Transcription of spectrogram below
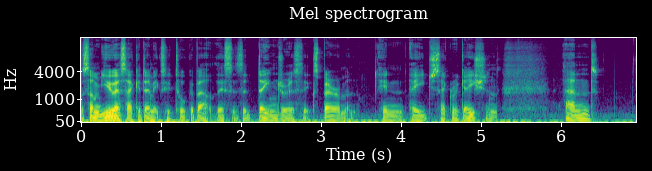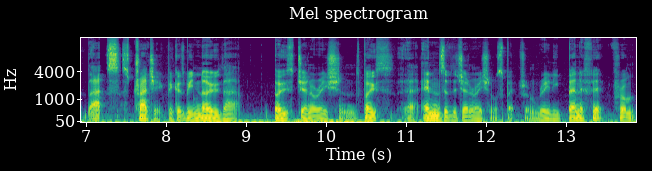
some US academics who talk about this as a dangerous experiment in age segregation and that's tragic because we know that both generations, both uh, ends of the generational spectrum, really benefit from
